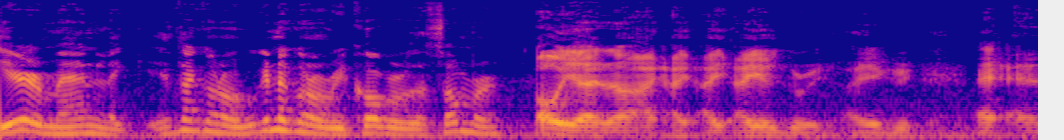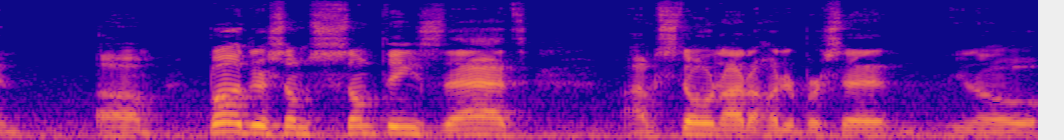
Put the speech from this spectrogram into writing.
year, man. Like it's not gonna we're not gonna recover with the summer. Oh yeah, no, I, I I agree. I agree. And, and um, but there's some some things that I'm still not 100 percent you know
